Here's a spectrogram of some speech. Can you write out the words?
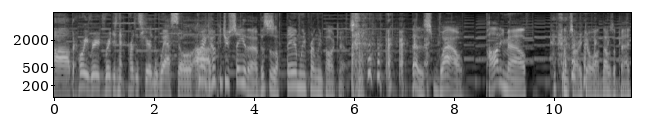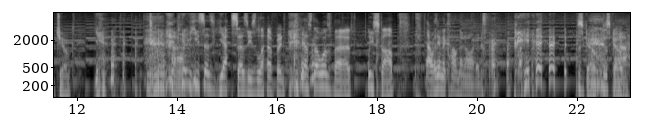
uh, but Hori really, really doesn't have a presence here in the West, so uh, Greg, how could you say that? This is a family-friendly podcast. that is wow. Potty mouth. I'm sorry. Go on. That was a bad joke. yeah. he says yes as he's laughing. Yes, that was bad. Please stop. I wasn't going to comment on it. Just go. Just go. Uh,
